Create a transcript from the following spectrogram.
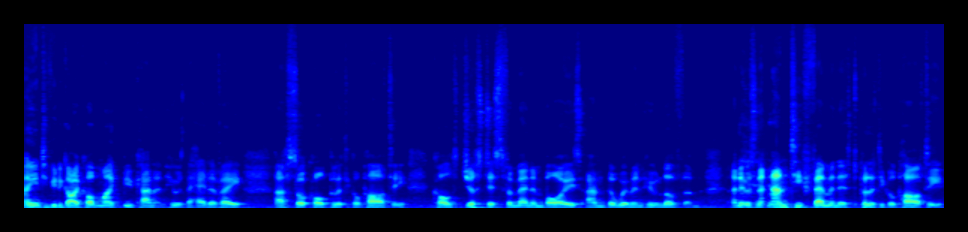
I interviewed a guy called Mike Buchanan, who was the head of a, a, so-called political party called Justice for Men and Boys and the Women Who Love Them, and it was an anti-feminist political party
